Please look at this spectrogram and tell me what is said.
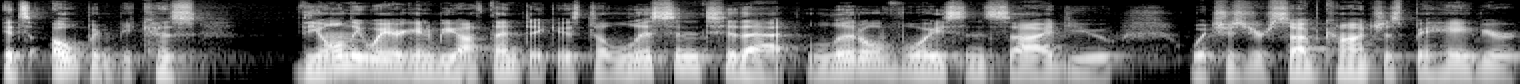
it's open because the only way you're going to be authentic is to listen to that little voice inside you, which is your subconscious behavior,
